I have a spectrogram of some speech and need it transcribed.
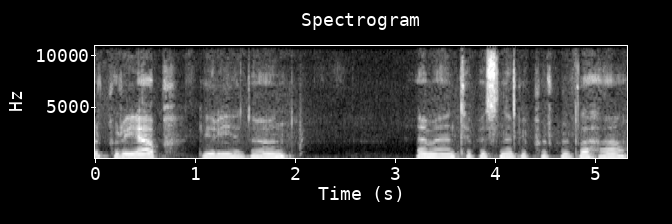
Pırpır yap. Geriye dön. Hemen tepesine bir pırpır daha.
